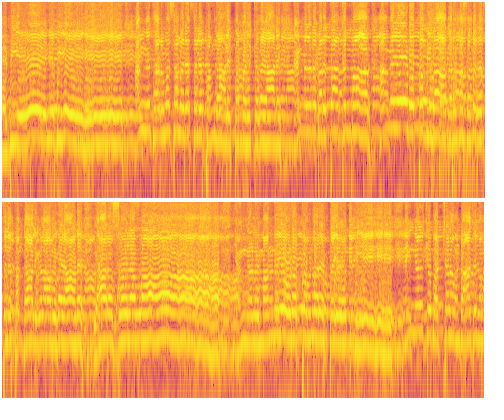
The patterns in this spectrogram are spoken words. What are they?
നബിയേ നബിയേ. അങ്ങ് ധർമ്മസമരത്തിലെ പങ്കാളിത്തം വഹിക്കുകയാണ്. ഞങ്ങളുടെ ഭർത്താക്കന്മാർ അങ്ങയോടൊപ്പം ഇതാ ധർമ്മസമരത്തിൽ പങ്കാളികളാവുകയാണ്. ഞങ്ങളും അങ്ങയോടൊപ്പം വരട്ടെയോ നബിയേ. നിങ്ങൾക്ക് ഭക്ഷണം പാചകം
